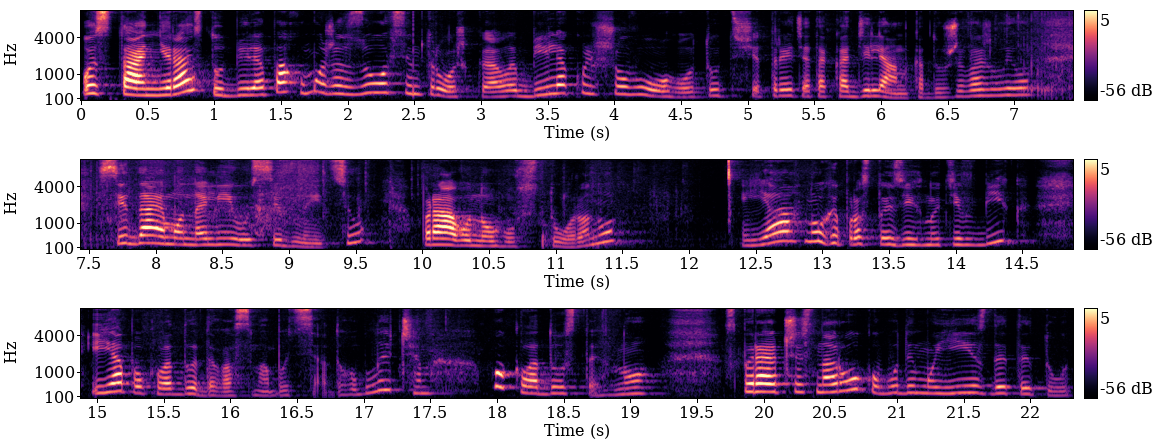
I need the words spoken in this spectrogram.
Останній раз тут біля паху, може зовсім трошки, але біля кульшового. Тут ще третя така ділянка дуже важлива. Сідаємо на ліву сідницю, праву ногу в сторону. Я ноги просто зігнуті в бік. І я покладу до вас, мабуть, сяду обличчям, покладу стегно. Спираючись на руку, будемо їздити тут.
